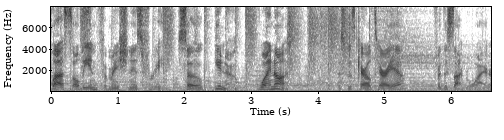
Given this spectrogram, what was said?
Plus, all the information is free. So, you know, why not? This was Carol Theriault for the Cyberwire.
